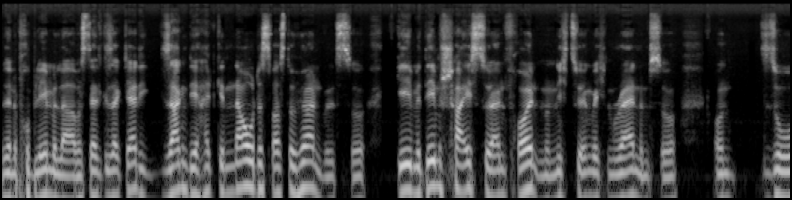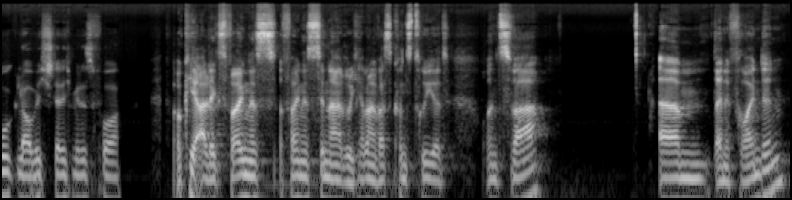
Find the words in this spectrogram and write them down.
deine Probleme laberst. Der hat gesagt, ja, die sagen dir halt genau das, was du hören willst. So, geh mit dem Scheiß zu deinen Freunden und nicht zu irgendwelchen Randoms so. Und so, glaube ich, stelle ich mir das vor. Okay, Alex, folgendes, folgendes Szenario. Ich habe mal was konstruiert. Und zwar, ähm, deine Freundin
